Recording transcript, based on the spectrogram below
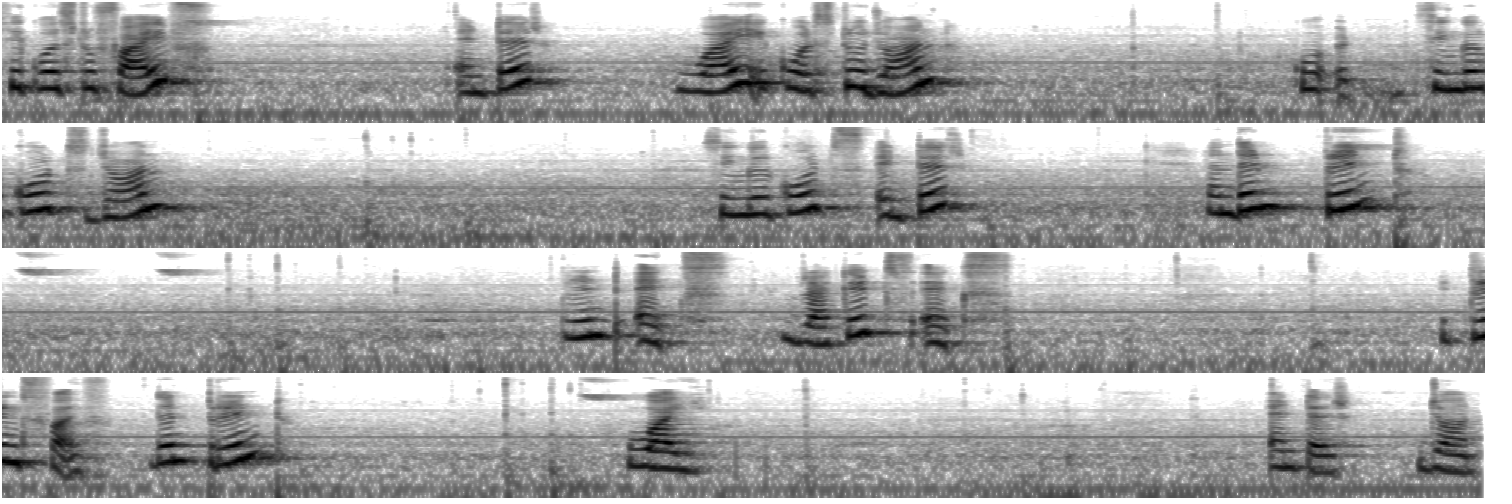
x equals to 5 enter. Y equals to john. Single quotes john. Single quotes enter. And then print print x brackets x it prints 5 then print y. Enter. John.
